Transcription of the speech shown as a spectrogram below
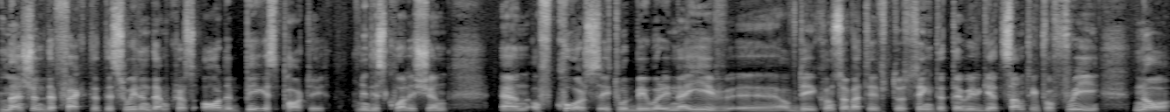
mentioned the fact that the Sweden Democrats are the biggest party in this coalition. And of course, it would be very naive uh, of the conservatives to think that they will get something for free. No,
